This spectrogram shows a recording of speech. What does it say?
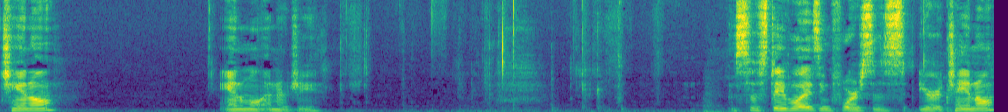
channel, animal energy. So stabilizing forces, you're a channel.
